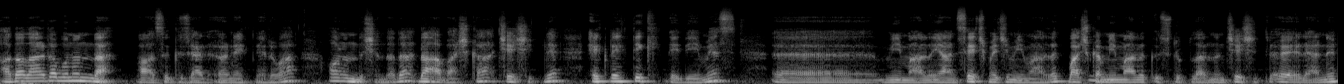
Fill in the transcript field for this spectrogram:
adalarda bunun da bazı güzel örnekleri var. Onun dışında da daha başka çeşitli eklektik dediğimiz e, mimarlık yani seçmeci mimarlık, başka mimarlık üsluplarının çeşitli öğelerini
